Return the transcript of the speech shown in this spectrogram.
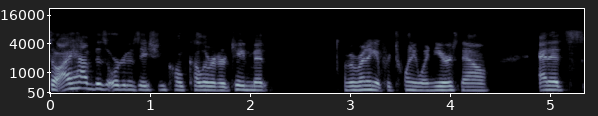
So I have this organization called Color Entertainment. I've been running it for 21 years now, and it's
